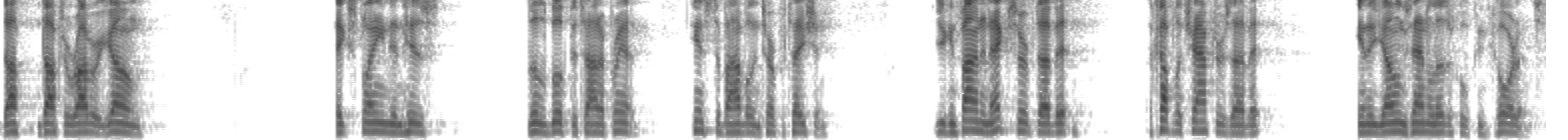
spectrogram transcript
Dr. Robert Young explained in his little book that's out of print Hints the Bible interpretation. You can find an excerpt of it, a couple of chapters of it, in a Young's Analytical Concordance.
